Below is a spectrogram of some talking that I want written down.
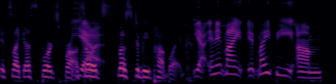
it's like a sports bra, so it's supposed to be public. yeah, and it might it might be um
